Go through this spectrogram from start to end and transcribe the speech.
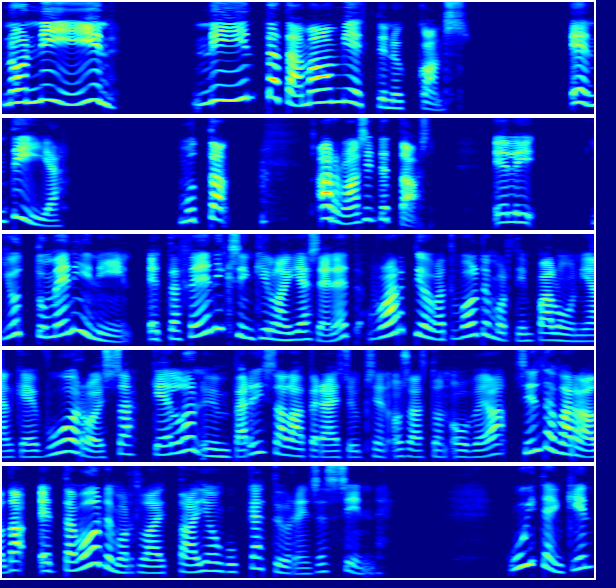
No niin, niin, tätä mä oon miettinyt kans. En tiedä. Mutta arvaan sitten taas. Eli juttu meni niin, että Phoenixin killan jäsenet vartioivat Voldemortin paluun jälkeen vuoroissa kellon ympäri salaperäisyyksien osaston ovea siltä varalta, että Voldemort laittaa jonkun kätyrinsä sinne. Kuitenkin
